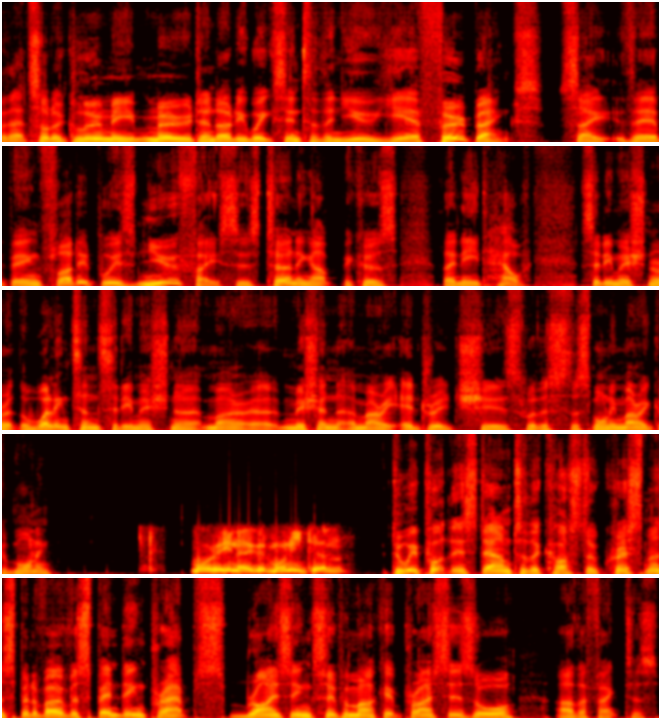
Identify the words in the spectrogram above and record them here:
With that sort of gloomy mood and only weeks into the new year, food banks say they're being flooded with new faces turning up because they need help. City Missioner at the Wellington City Missioner, uh, Mission, uh, Murray Edridge, is with us this morning. Murray, good morning. Morena, good morning, Tim. Do we put this down to the cost of Christmas, bit of overspending perhaps, rising supermarket prices, or other factors?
